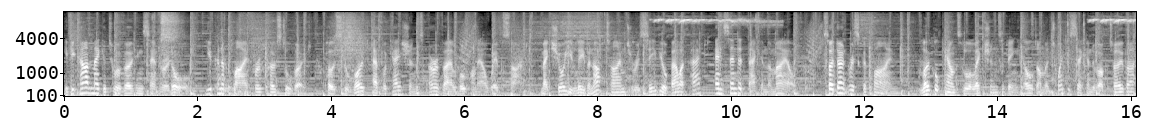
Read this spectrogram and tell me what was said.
If you can't make it to a voting centre at all, you can apply for a postal vote. Postal vote applications are available on our website. Make sure you leave enough time to receive your ballot pack and send it back in the mail. So don't risk a fine. Local council elections are being held on the 22nd of October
